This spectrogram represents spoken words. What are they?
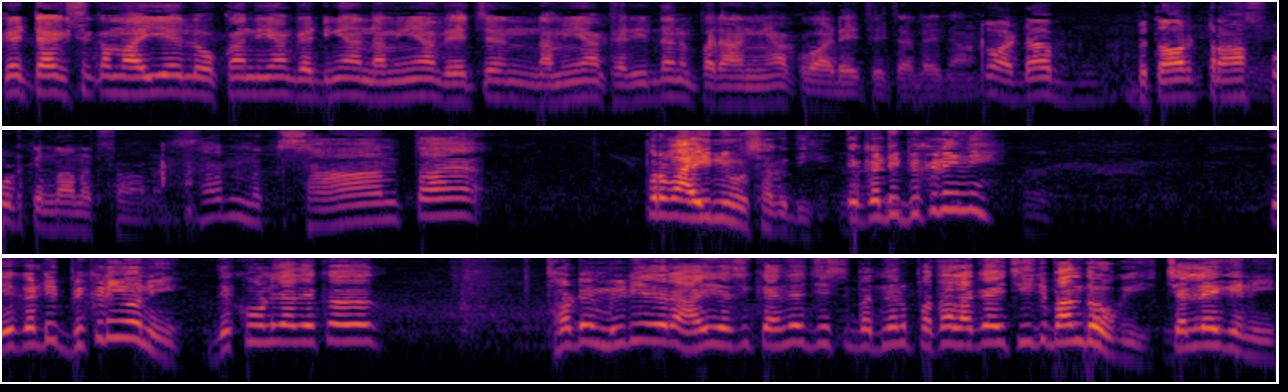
ਕਿ ਟੈਕਸ ਕਮਾਈਏ ਲੋਕਾਂ ਦੀਆਂ ਗੱਡੀਆਂ ਨਵੀਆਂ ਵੇਚਣ ਨਵੀਆਂ ਖਰੀਦਣ ਪੁਰਾਣੀਆਂ ਕੁਆੜੇ 'ਚ ਚਲੇ ਜਾਣ। ਤੁਹਾਡਾ ਬਤੌਰ ਟਰਾਂਸਪੋਰਟ ਕਿੰਨਾ ਨੁਕਸਾਨ ਹੈ? ਸਰ ਨੁਕਸਾਨ ਤਾਂ ਭਰਵਾਈ ਨਹੀਂ ਹੋ ਸਕਦੀ। ਇਹ ਗੱਡੀ ਵਿਕਣੀ ਨਹੀਂ। ਇਹ ਗੱਡੀ ਵਿਕਣੀ ਹੋ ਨਹੀਂ ਦੇਖੋ ਹੁਣ ਜਦ ਇੱਕ ਤੁਹਾਡੇ ਮੀਡੀਆ ਦੇ ਰਾਹੀਂ ਅਸੀਂ ਕਹਿੰਦੇ ਜਿਸ ਬੰਦੇ ਨੂੰ ਪਤਾ ਲੱਗਾ ਇਹ ਚੀਜ਼ ਬੰਦ ਹੋ ਗਈ ਚੱਲੇਗੀ ਨਹੀਂ।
